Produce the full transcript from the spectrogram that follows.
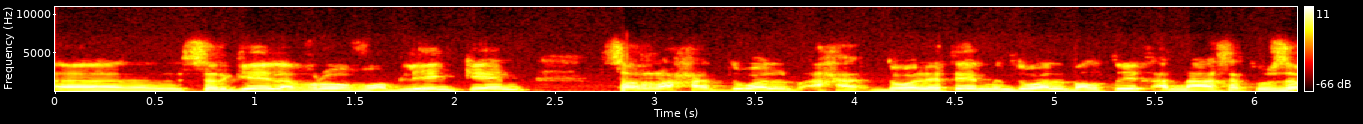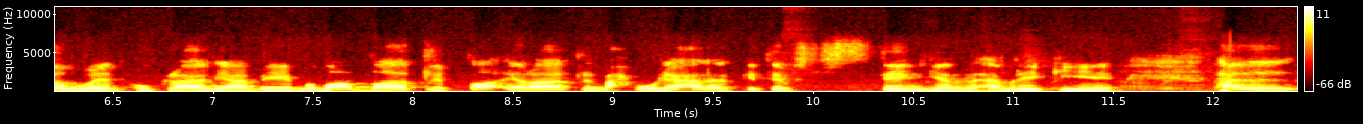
آه، سيرجي لافروف وبلينكين صرحت دول دولتين من دول البلطيق أنها ستزود أوكرانيا بمضادات للطائرات المحمولة على الكتف ستينجر الأمريكية. هل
